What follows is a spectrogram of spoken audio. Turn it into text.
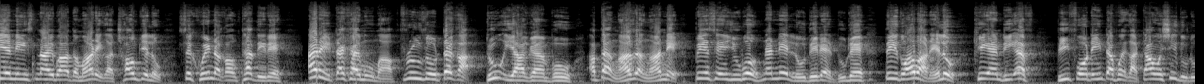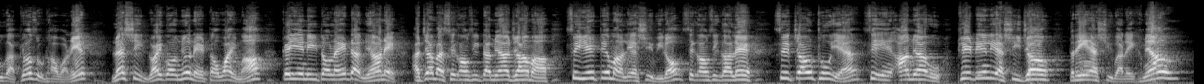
ရင်နီစနိုက်ပါသမားတွေကချောင်းပစ်လို့စစ်ခွေးနှကောင်ထပ်သေးတယ်။အဲ့ဒီတိုက်ခိုက်မှုမှာဖရူဇိုတက်ကဒုအရာခံဘိုးအသက်55နှစ်ပင်စင်ယူဖို့နှစ်နှစ်လိုသေးတဲ့သူလည်းတည်သွားပါတယ်လို့ KNDF B14 တပ်ဖွဲ့ကတာဝန်ရှိသူတို့ကပြောဆိုထားပါတယ်။လက်ရှိလွိုက်ကော်မြို့နယ်တော်ဝိုက်မှာကရင်နီတော်လိုင်းတပ်များနဲ့အကြမ်းဖက်စစ်ကောင်စီတပ်များကြားမှာစစ်ရေးတင်းမာလျက်ရှိပြီးတော့စစ်ကောင်စီကလည်းစစ်ကြောင်းထိုးရန်စစ်အင်အားများကိုဖြည့်တင်းလျက်ရှိကြောင်းသတင်းရရှိပါတယ်ခင်ဗျာ။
